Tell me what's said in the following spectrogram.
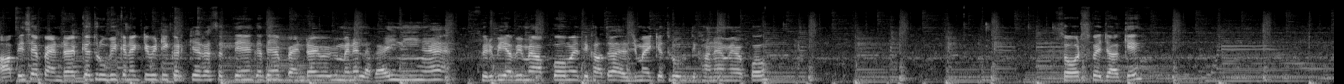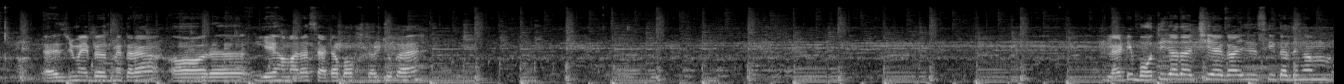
आप इसे पेन ड्राइव के थ्रू भी कनेक्टिविटी करके रख सकते हैं। कहते हैं पेन ड्राइव अभी मैंने लगाई नहीं है। फिर भी अभी मैं आपको, मैं दिखाता हूँ एच के थ्रू दिखाना है मैं आपको। सोर्स पे जाके एच डी पे उसमें करा और ये हमारा सेटअप बॉक्स चल चुका है। क्लैरिटी बहुत ही ज़्यादा अच्छी है गाइस इसकी हैं हम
